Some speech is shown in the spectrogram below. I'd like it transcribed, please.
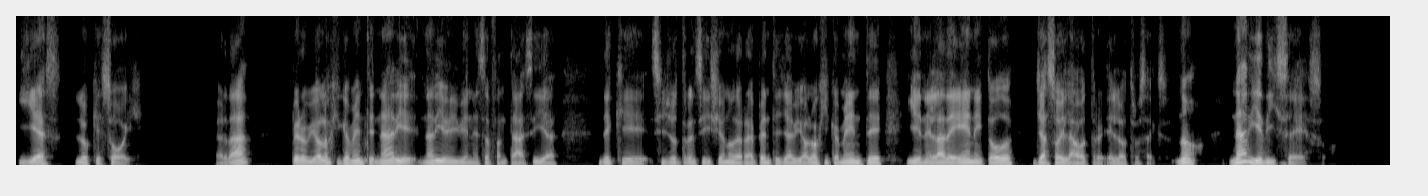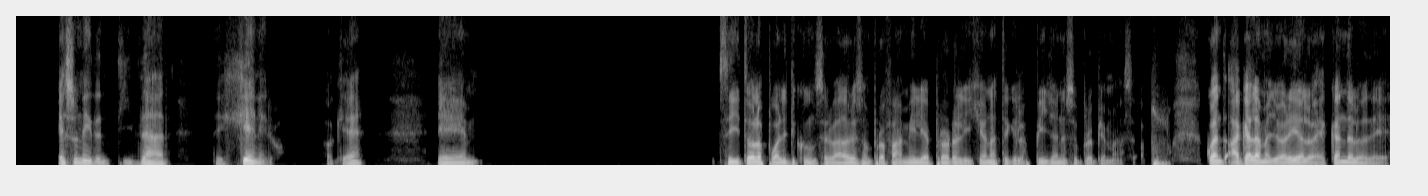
y es lo que soy, ¿verdad? Pero biológicamente nadie, nadie vive en esa fantasía de que si yo transiciono de repente ya biológicamente y en el ADN y todo, ya soy la otra, el otro sexo. No, nadie dice eso. Es una identidad de género, ¿ok? Eh, sí, todos los políticos conservadores son pro familia, pro religión, hasta que los pillan en su propia masa. Acá la mayoría de los escándalos de,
